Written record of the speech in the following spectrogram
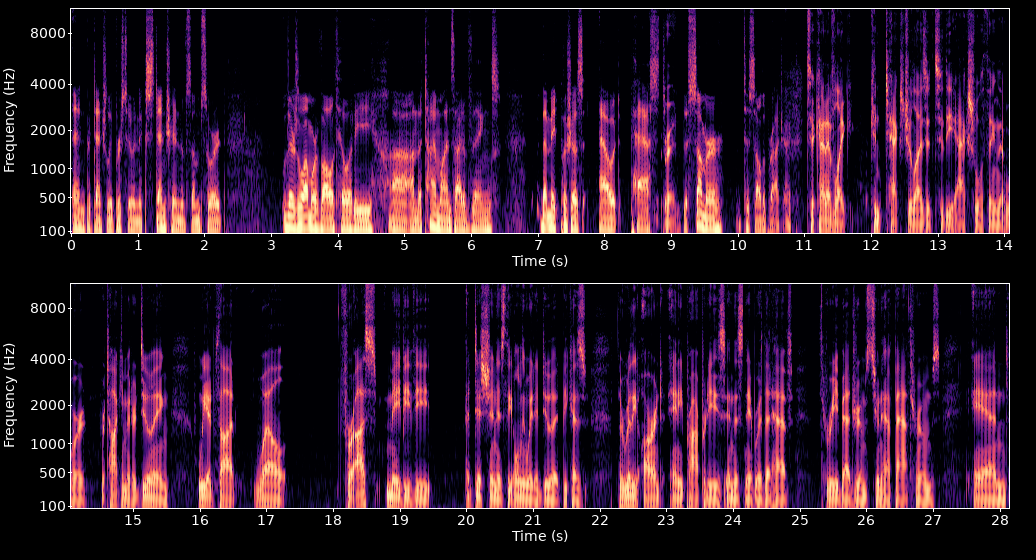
and potentially pursue an extension of some sort, there's a lot more volatility uh, on the timeline side of things that may push us out past right. the summer to sell the project. To kind of like contextualize it to the actual thing that we're we're talking about or doing, we had thought, well, for us, maybe the addition is the only way to do it because there really aren't any properties in this neighborhood that have three bedrooms, two and a half bathrooms, and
